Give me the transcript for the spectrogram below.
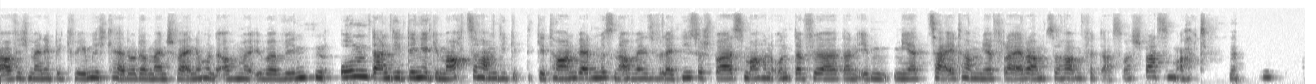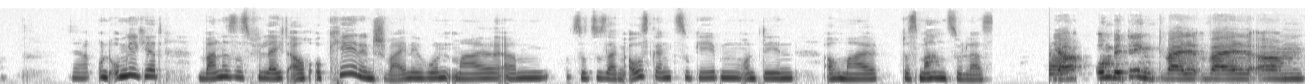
darf ich meine Bequemlichkeit oder meinen Schweinehund auch mal überwinden, um dann die Dinge gemacht zu haben, die getan werden müssen, auch wenn sie vielleicht nicht so Spaß machen und dafür dann eben mehr Zeit haben, mehr Freiraum zu haben für das, was Spaß macht. Ja, und umgekehrt, wann ist es vielleicht auch okay, den Schweinehund mal ähm, sozusagen Ausgang zu geben und den auch mal das machen zu lassen? Ja, unbedingt, weil, weil ähm,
